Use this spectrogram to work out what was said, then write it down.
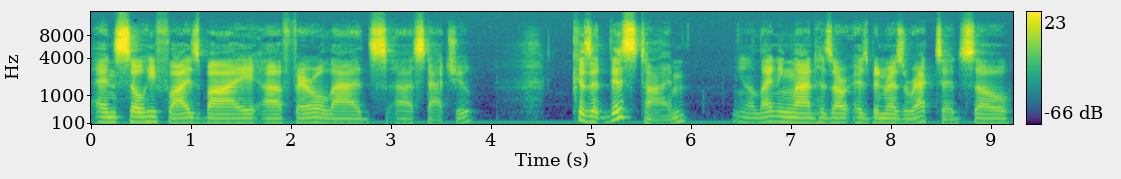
And so he flies by uh, Ferro Lad's uh, statue. Because at this time, you know, Lightning Lad has, has been resurrected. So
